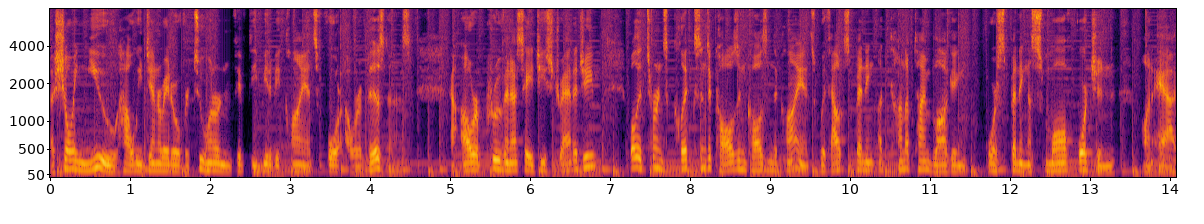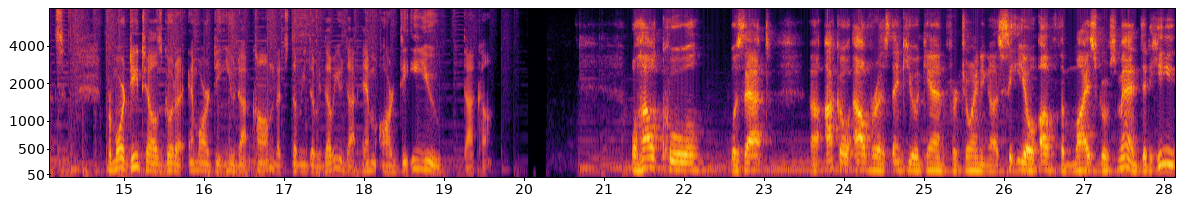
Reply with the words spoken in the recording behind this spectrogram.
uh, showing you how we generate over 250 B2B clients for our business. Now, our proven SAG strategy, well, it turns clicks into calls and calls into clients without spending a ton of time blogging or spending a small fortune on ads. For more details, go to mrdeu.com. That's www.mrdeu.com. Well, how cool was that? Uh, Aco Alvarez, thank you again for joining us, CEO of the Mice Groups. Man, did he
